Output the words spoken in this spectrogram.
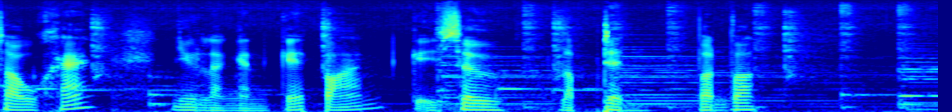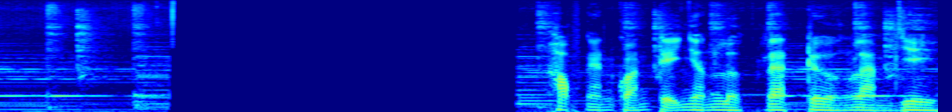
sâu khác như là ngành kế toán kỹ sư lập trình vân vân. Học ngành quản trị nhân lực ra trường làm gì?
